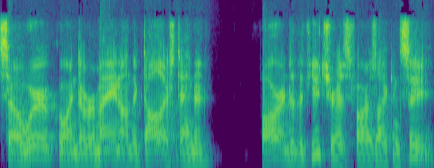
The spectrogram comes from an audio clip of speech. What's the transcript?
So we're going to remain on the dollar standard far into the future, as far as I can see.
